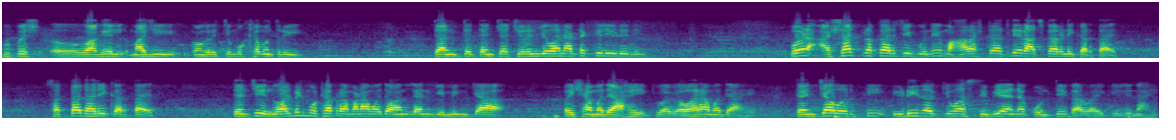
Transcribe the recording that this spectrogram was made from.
भूपेश वाघेल माजी काँग्रेसचे मुख्यमंत्री त्यानंतर त्यांच्या चिरंजीवांना अटक केली ईडीने. पण अशाच प्रकारचे गुन्हे महाराष्ट्रातले राजकारणी करतायत सत्ताधारी करतायत. त्यांची इन्व्हॉल्वमेंट मोठ्या प्रमाणामध्ये ऑनलाईन गेमिंगच्या पैशामध्ये आहे किंवा व्यवहारामध्ये आहे त्यांच्यावरती ईडीनं किंवा सी बी आयनं कोणतीही कारवाई केली नाही.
